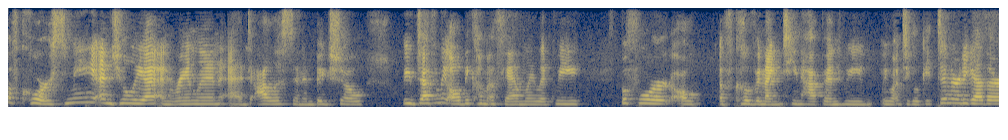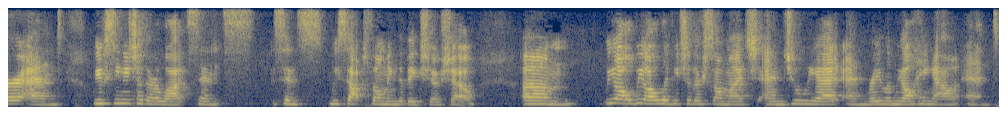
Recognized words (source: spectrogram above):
of course me and juliet and reylynn and allison and big show we've definitely all become a family like we before all of COVID nineteen happened, we we went to go get dinner together, and we've seen each other a lot since since we stopped filming the Big Show show. Um, we all we all love each other so much, and Juliet and Reylynn, we all hang out and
